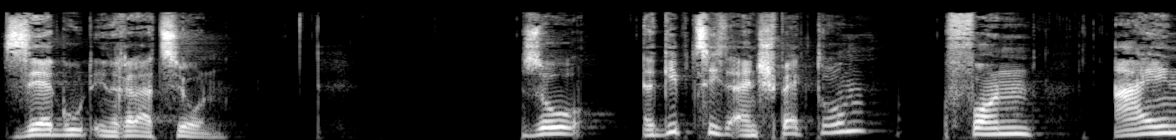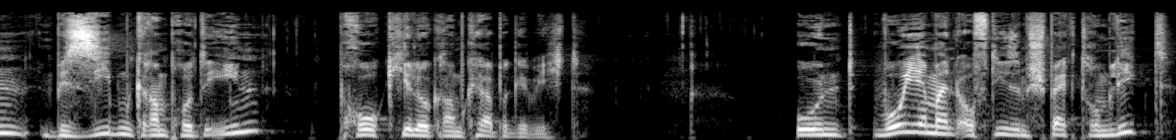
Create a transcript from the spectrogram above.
sehr gut in Relation. So ergibt sich ein Spektrum von 1 bis 7 Gramm Protein pro Kilogramm Körpergewicht. Und wo jemand auf diesem Spektrum liegt,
